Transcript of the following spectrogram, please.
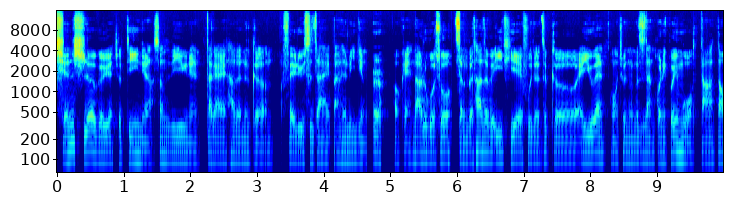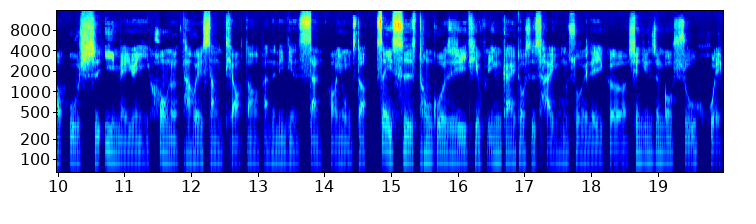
前十二个月就第一年啊，上市第一年，大概它的那个费率是在百分之零点二。OK，那如果说整个它这个 ETF 的这个 AUM 哦，就那个资产管理规模达到五十亿美元以后呢，它会上调到百分之零点三。哦，因为我们知道这一次通过这些 ETF。应该都是采用所谓的一个现金申购赎回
